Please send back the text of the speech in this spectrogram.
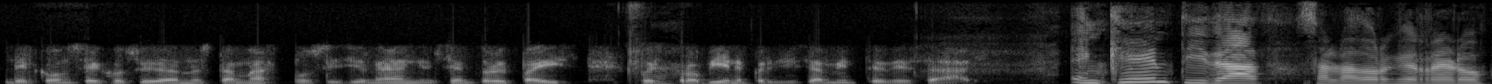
del Consejo Ciudadano está más posicionada en el centro del país, pues proviene precisamente de esa área. ¿En qué entidad, Salvador Guerrero,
